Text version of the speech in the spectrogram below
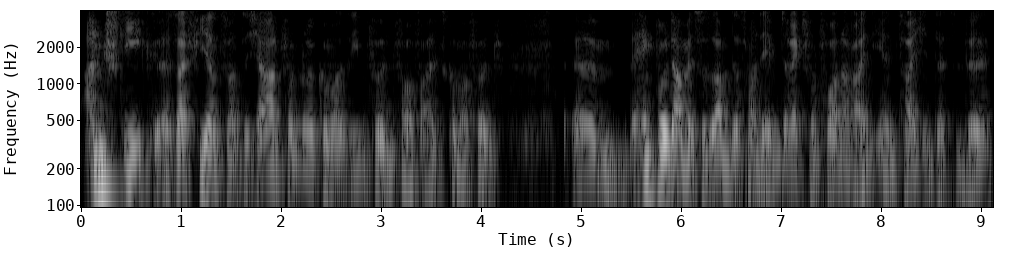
Anstieg äh, seit 24 Jahren von 0,75 auf 1,5. Ähm, hängt wohl damit zusammen, dass man eben direkt von vornherein hier ein Zeichen setzen will.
